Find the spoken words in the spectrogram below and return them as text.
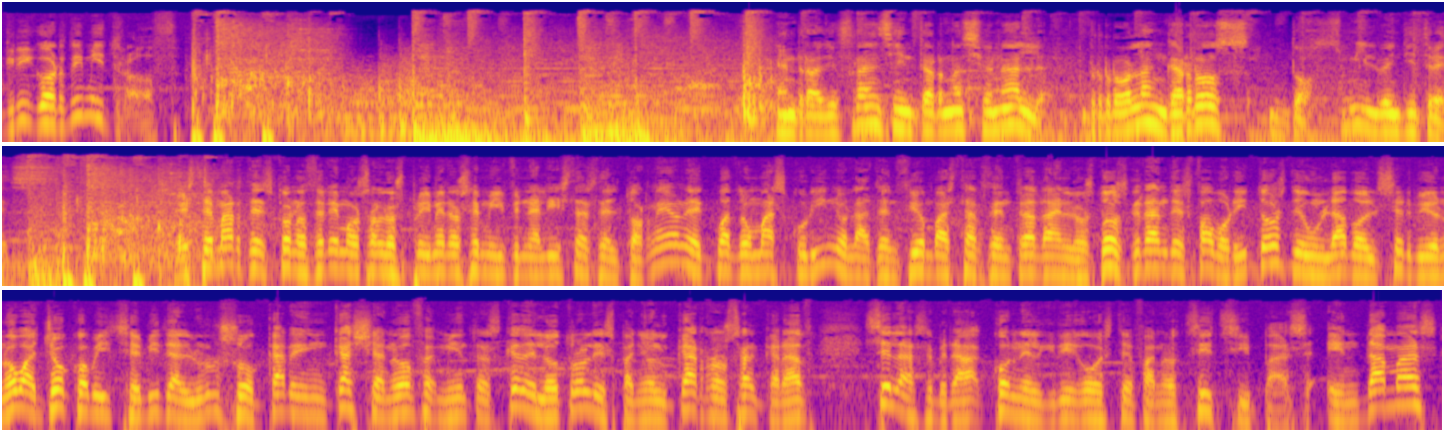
Grigor Dimitrov. En Radio Francia Internacional, Roland Garros 2023. Este martes conoceremos a los primeros semifinalistas del torneo. En el cuadro masculino la atención va a estar centrada en los dos grandes favoritos. De un lado el serbio Novak Djokovic se vida el ruso Karen Kashanov, mientras que del otro el español Carlos Alcaraz se las verá con el griego Stefano Tsitsipas. En damas,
